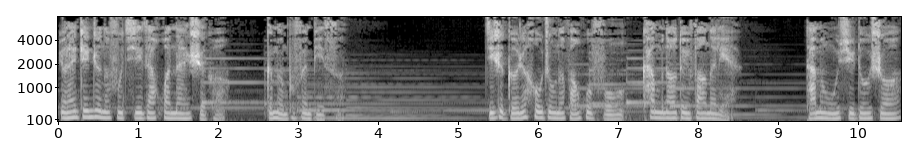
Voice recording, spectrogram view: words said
原来，真正的夫妻在患难时刻，根本不分彼此。即使隔着厚重的防护服，看不到对方的脸，他们无需多说，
